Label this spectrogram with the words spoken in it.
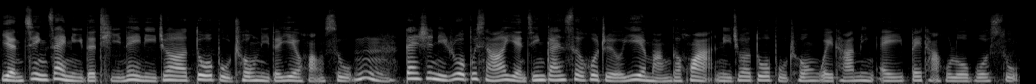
眼镜在你的体内，你就要多补充你的叶黄素。嗯，但是你如果不想要眼睛干涩或者有夜盲的话，你就要多补充维他命 A、贝塔胡萝卜素。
